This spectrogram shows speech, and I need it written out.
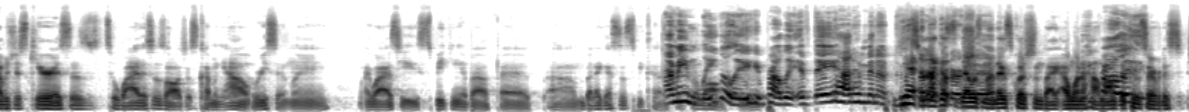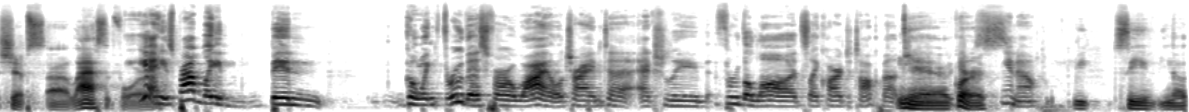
I was just curious as to why this is all just coming out recently. Like, why is he speaking about that? Um, but I guess it's because I mean, legally, lawsuit. he probably if they had him in a yeah, and I guess that was my next question. Like, I wonder how long the conservatorships uh, lasted for. Yeah, he's probably been going through this for a while, trying to actually through the law. It's like hard to talk about. Yeah, of course. You know, we see you know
